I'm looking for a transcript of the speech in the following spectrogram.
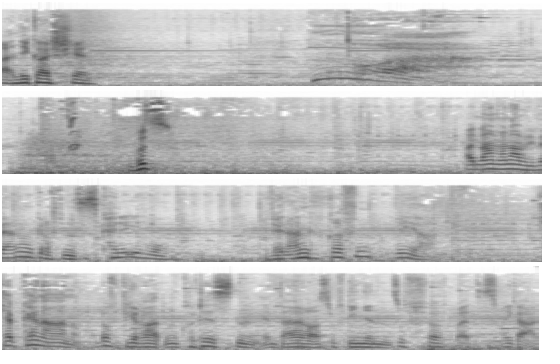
Ein Nickerchen. Was? Alarm, Alarm, wir werden angegriffen. Das ist keine Übung. Wir werden angegriffen? Wer? Ich habe keine Ahnung. Luftpiraten, Kultisten, Entire aus den fliegenden Surfbrett. Ist mir egal.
